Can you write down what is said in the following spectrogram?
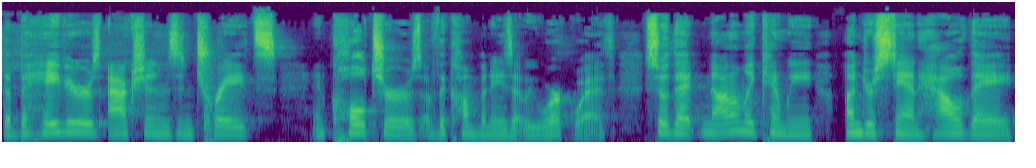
the behaviors, actions, and traits and cultures of the companies that we work with so that not only can we understand how they,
